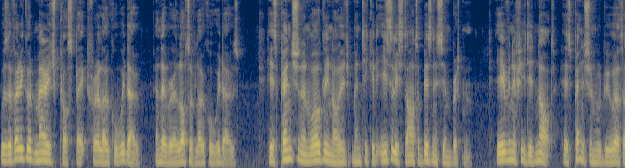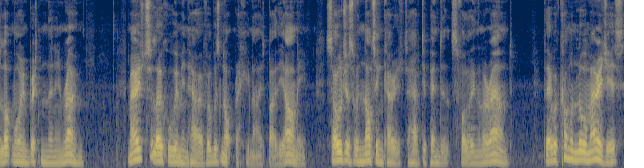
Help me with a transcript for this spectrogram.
was a very good marriage prospect for a local widow, and there were a lot of local widows. His pension and worldly knowledge meant he could easily start a business in Britain. Even if he did not, his pension would be worth a lot more in Britain than in Rome. Marriage to local women, however, was not recognised by the army. Soldiers were not encouraged to have dependents following them around. There were common law marriages,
